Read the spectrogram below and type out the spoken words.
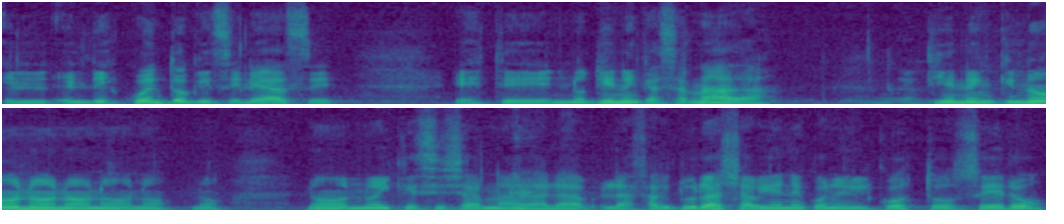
el, descuento que se le hace. Este, no tienen que hacer nada. tienen que... No, no, no, no, no, no, no, no hay que sellar nada. La, la factura ya viene con el costo cero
